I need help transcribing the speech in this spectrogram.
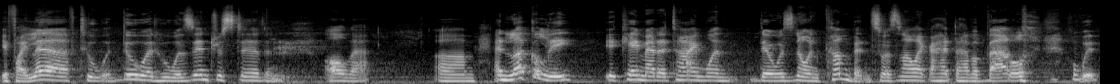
if I left, who would do it, who was interested, and all that. Um, and luckily, it came at a time when there was no incumbent, so it's not like I had to have a battle with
